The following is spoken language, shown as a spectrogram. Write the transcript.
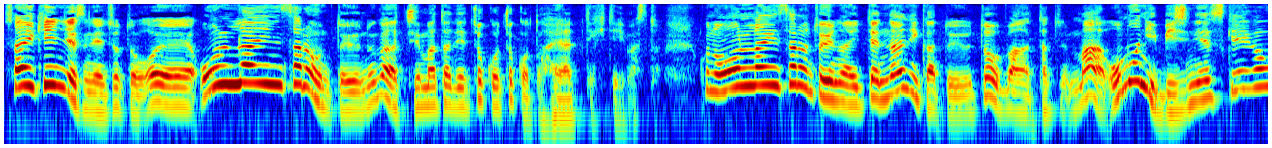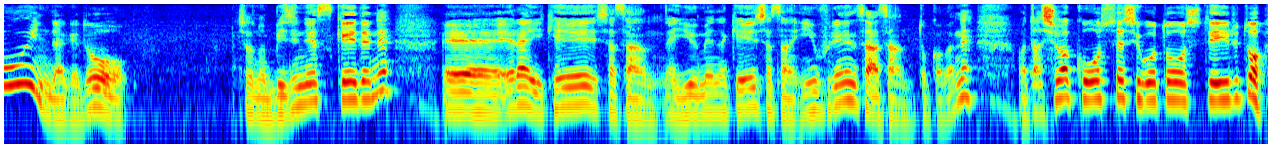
最近ですねちょっと、えーオンラインサロンというのが巷でちょこちょこと流行ってきていますとこのオンラインサロンというのは一体何かというとまあたとまあ主にビジネス系が多いんだけどそのビジネス系でね、えー偉い経営者さん、有名な経営者さん、インフルエンサーさんとかがね、私はこうして仕事をしていると、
